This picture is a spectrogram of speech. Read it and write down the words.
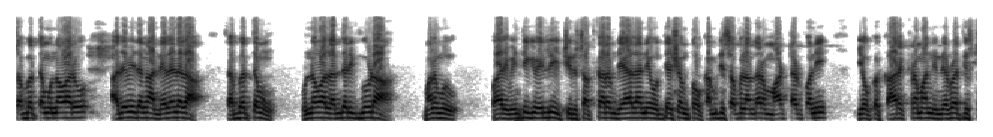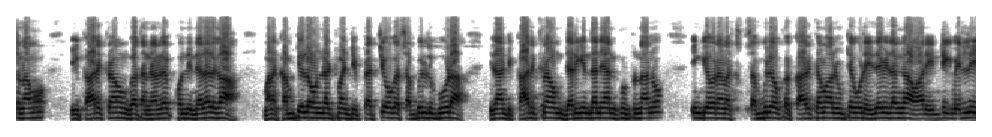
సభ్యత్వం ఉన్నవారు అదేవిధంగా నెల నెల సభ్యత్వం ఉన్న వాళ్ళందరికీ కూడా మనము వారి ఇంటికి వెళ్ళి చిరు సత్కారం చేయాలనే ఉద్దేశంతో కమిటీ సభ్యులందరం మాట్లాడుకొని ఈ యొక్క కార్యక్రమాన్ని నిర్వర్తిస్తున్నాము. ఈ కార్యక్రమం గత నెల కొన్ని నెలలుగా మన కమిటీలో ఉన్నటువంటి ప్రతి ఒక్క సభ్యులు కూడా ఇలాంటి కార్యక్రమం జరిగిందని అనుకుంటున్నాను. ఇంకెవరైనా సభ్యుల యొక్క కార్యక్రమాలు ఉంటే కూడా ఇదే విధంగా వారి ఇంటికి వెళ్ళి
